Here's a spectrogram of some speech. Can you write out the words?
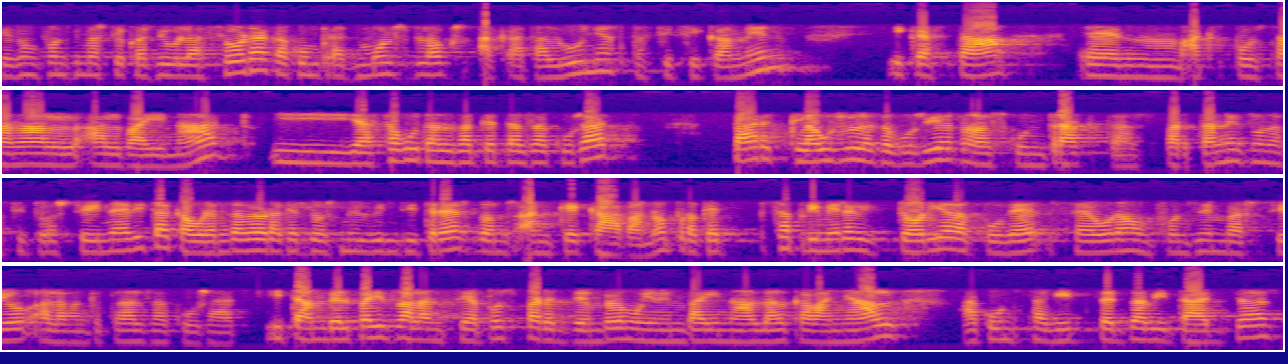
que és un fons d'inversió que es diu La Zora, que ha comprat molts blocs a Catalunya específicament i que està eh, expulsant el, el veïnat i ha segut el baquet dels acusats per clàusules abusives en els contractes. Per tant, és una situació inèdita que haurem de veure aquest 2023 doncs, en què acaba, no? però aquesta és la primera victòria de poder seure un fons d'inversió a la banqueta dels acusats. I també el País Valencià, doncs, per exemple, el moviment veïnal del Cabanyal ha aconseguit 16 habitatges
